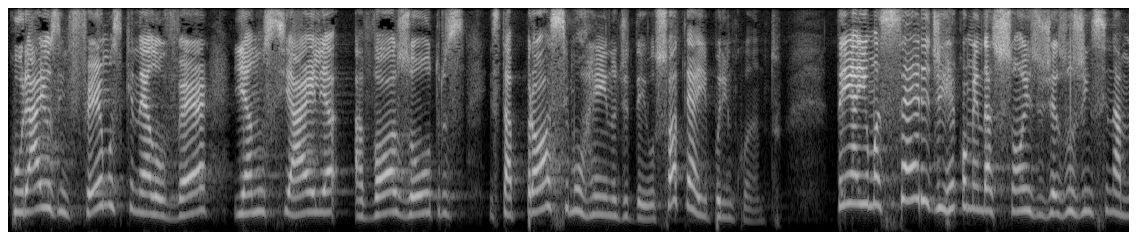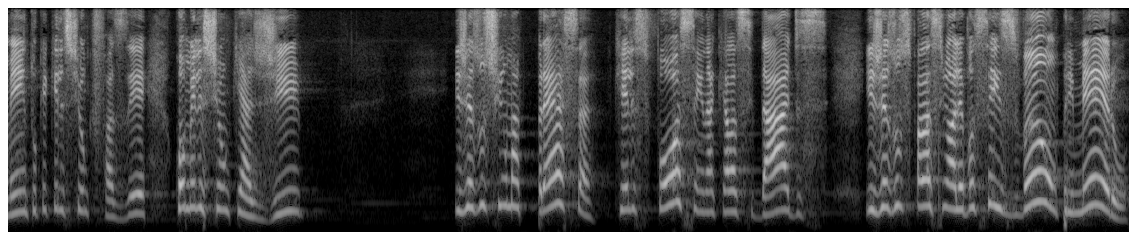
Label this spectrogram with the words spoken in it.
Curai os enfermos que nela houver e anunciai-lhe a, vós outros, está próximo o reino de Deus. Só até aí por enquanto. Tem aí uma série de recomendações de Jesus de ensinamento, o que, que eles tinham que fazer, como eles tinham que agir. E Jesus tinha uma pressa que eles fossem naquelas cidades. E Jesus fala assim: olha, vocês vão primeiro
